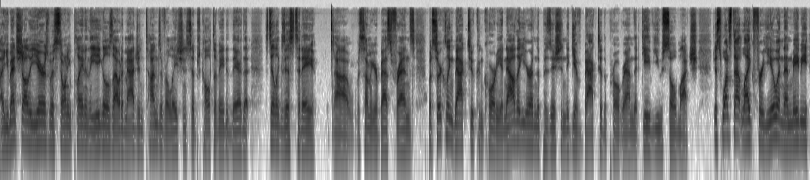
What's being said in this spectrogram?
Uh, you mentioned all the years with Stony Plain and the Eagles. I would imagine tons of relationships cultivated there that still exist today uh, with some of your best friends. But circling back to Concordia, now that you're in the position to give back to the program that gave you so much, just what's that like for you? And then maybe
